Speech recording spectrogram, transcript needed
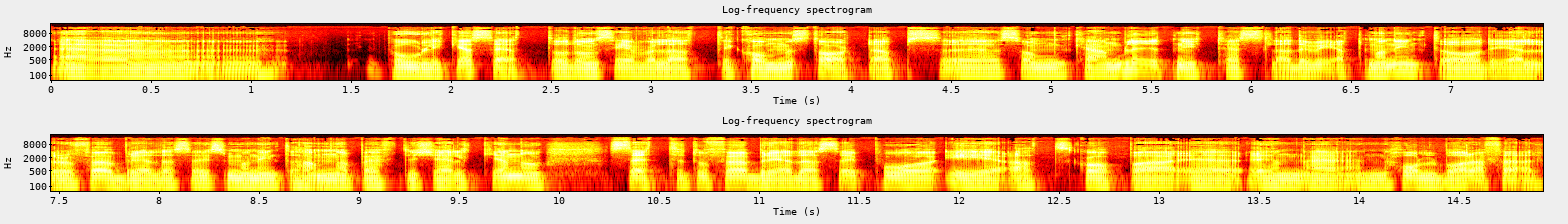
Eh, på olika sätt och de ser väl att det kommer startups eh, som kan bli ett nytt Tesla, det vet man inte och det gäller att förbereda sig så man inte hamnar på efterkälken och sättet att förbereda sig på är att skapa eh, en, en hållbar affär,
